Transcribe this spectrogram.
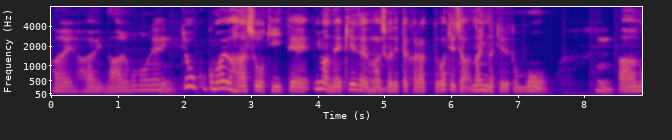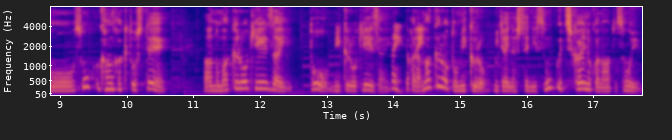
はいはい、なるほどね。うん今日ここまでの話を聞いて、今ね、経済の話が出たからってわけじゃないんだけれども、うん。あの、すごく感覚として、あの、マクロ経済とミクロ経済、はいだからはいマクロとミクロみたいな視点にすごく近いのかなってすごい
